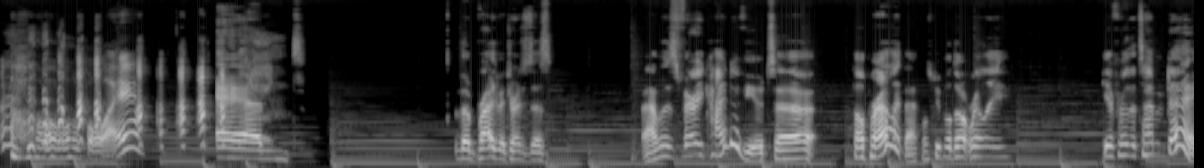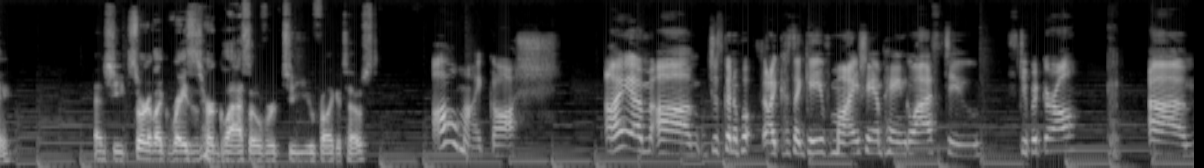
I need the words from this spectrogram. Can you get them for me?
Oh boy! And the bridesmaid turns and says, "That was very kind of you to help her out like that. Most people don't really give her the time of day." And she sort of like raises her glass over to you for like a toast. Oh my gosh. I am um just gonna put because I gave my champagne glass to stupid girl. Um,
